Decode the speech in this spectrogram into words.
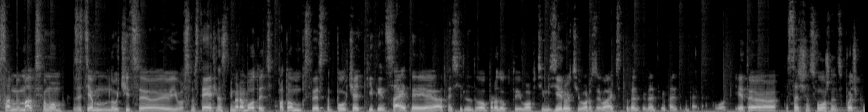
самый максимум, затем научиться его самостоятельно с ним работать, потом, соответственно, получать какие-то инсайты относительно твоего продукта, его оптимизировать, его развивать, и так далее, так далее, так далее, так далее. Вот. И это достаточно сложная цепочка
